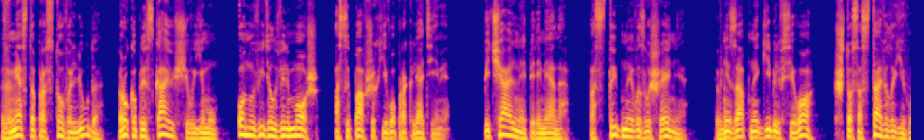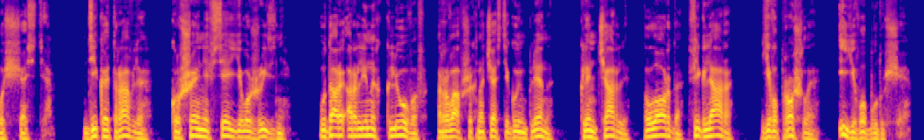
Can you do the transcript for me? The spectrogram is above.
вместо простого люда, рукоплескающего ему, он увидел вельмож, осыпавших его проклятиями. Печальная перемена, постыдное возвышение, внезапная гибель всего, что составило его счастье. Дикая травля, крушение всей его жизни, удары орлиных клювов, рвавших на части Гуимплена, Кленчарли, Лорда, Фигляра, его прошлое и его будущее.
